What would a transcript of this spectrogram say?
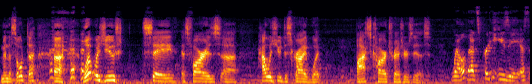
Minnesota, uh, what would you say as far as uh, how would you describe what Boxcar Treasures is? Well, that's pretty easy. It's,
